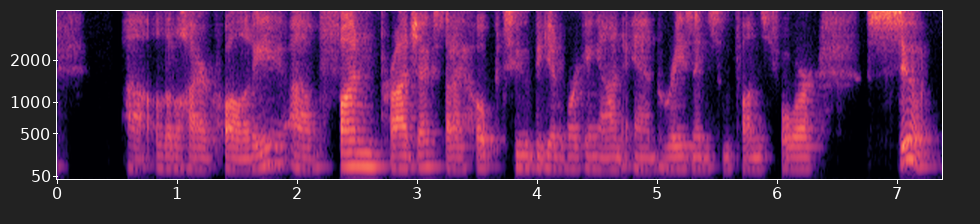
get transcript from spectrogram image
uh, a little higher quality, uh, fun projects that I hope to begin working on and raising some funds for soon.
